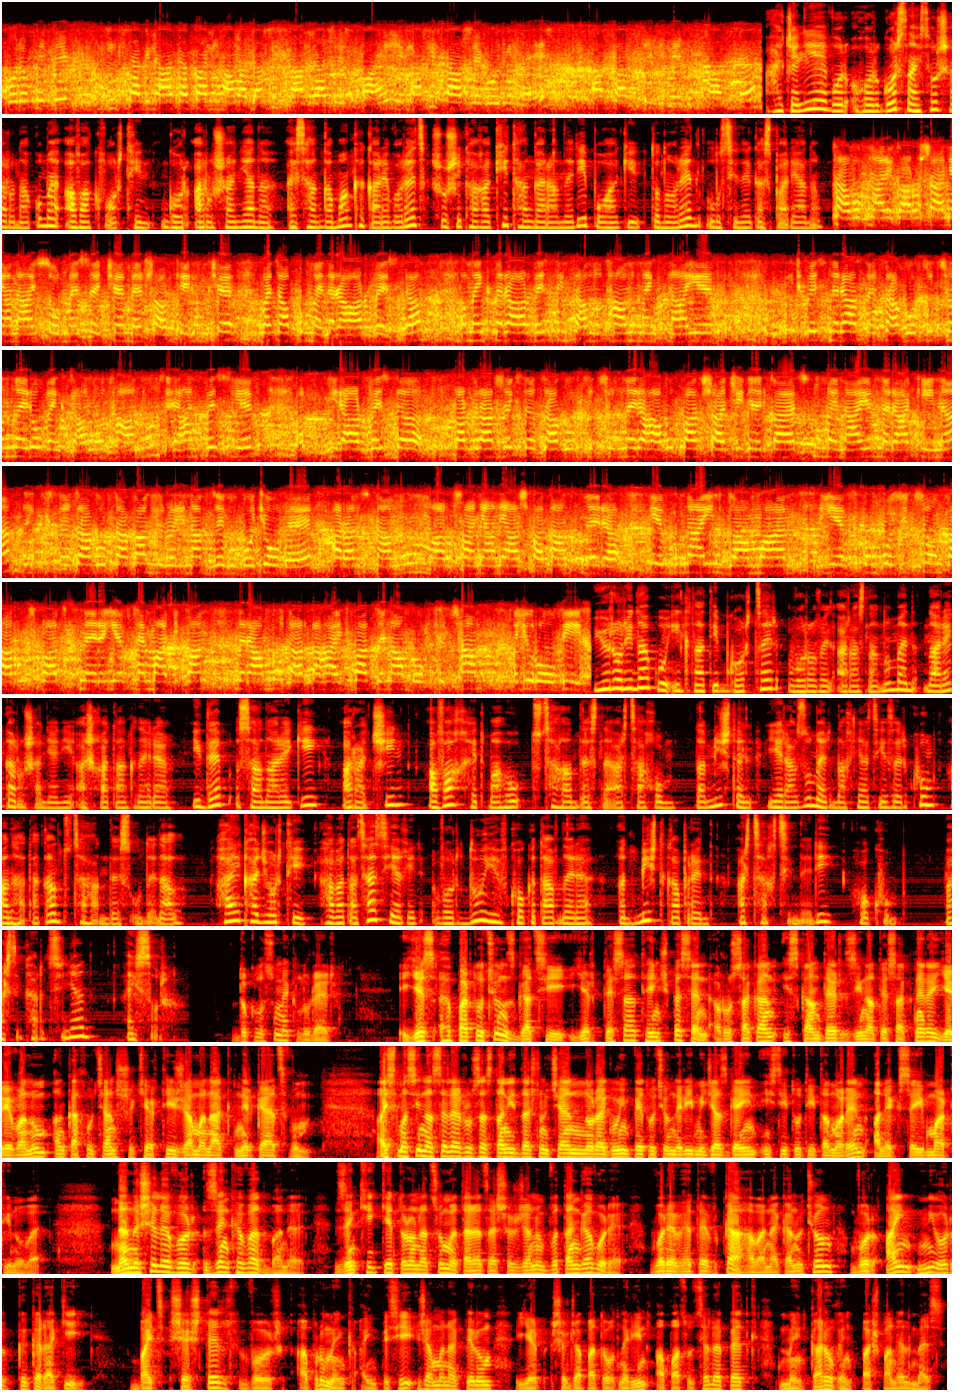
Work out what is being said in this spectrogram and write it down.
որովհետև ինքնագնահատականի համադասից անհրաժեշտ պահ է եւ նախից արժեվորում էր Արցախի լինելու փաստը հաճելի է, որ հորգորսն այսօր շարունակում է ավակ ворթին։ Գոր Արուշանյանը այս հանգամանքը կարևորեց Շուշի քաղաքի թանգարանների պոակի տնորեն Լուսինե Գասպարյանը։ Ցավոք Նարեկ Արուշանյանը այսօր մեզ հետ չէ, մեր շարքերում չէ, բայց ապրում է նրա արվեստը։ Մենք նրա արվեստին ծանոթանում ենք նաև ինչպես նրա ստեղծագործություններով ենք ծանոթանում, այնպես եւ իր արվեստը բարձրարժեք ստեղծագործությունները հավուր պատշաճի ներկայացնում է նաև նրա կինը։ Ստեղծագործական յուրօրինակ ձև ու ոճով է առանցնանում Մարուշանյանի աշխատանքները եւ գունային գաման եւ կոմպոզիցիոն կառուցվածքները եւ թեմատիկան նրա մոտ արտահայտված են ամբողջությամբ յուրովի։ Յուրօրինակ ու ինքնատիպ գործեր, որով էլ առանձնանում են Նարեկ Արուշանյանի աշխատանքները։ Իդեպ սա Նարեկի առաջին ավաղ հետմահու ցուցահանդեսն է Արցախում։ Նա միշտ էլ երազում էր նախնյաց եզերքում անհատական ցուցահանդես ունենալ։ Հայ քաջորդի հավատացած եղիր, որ դու եւ քո կտավները ընդմիշտ կապրեն արցախցիների հոգում։ Վարսիկ Հարությունյան այսօր Դուք լսում եք լուրեր։ Ես հպարտություն զգացի, երբ տեսա, թե ինչպես են ռուսական Իսկանդեր զինատեսակները Երևանում անկախության շքերթի ժամանակ ներկայացվում։ Այս մասին ասել է Ռուսաստանի Դաշնության նորագույն պետությունների միջազգային ինստիտուտի տնօրեն Ալեքսեյ Մարտինովը։ Նա նշել է, որ զենքը վատ բան է, զենքի կենտրոնացումը տարածաշրջանում վտանգավոր է, որովհետև կա հավանականություն, որ այն մի օր կկրակի, բայց շեշտել, որ ապրում ենք այնպիսի ժամանակներում, երբ շրջապատողներին ապացուցել է պետք, մենք կարող ենք պաշտպանել մեզ։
